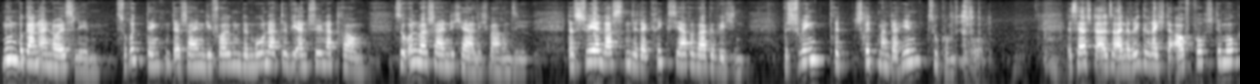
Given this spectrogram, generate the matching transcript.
nun begann ein neues Leben. Zurückdenkend erscheinen die folgenden Monate wie ein schöner Traum. So unwahrscheinlich herrlich waren sie. Das Schwerlastende der Kriegsjahre war gewichen. Beschwingt tritt, schritt man dahin, zukunftsfroh. Es herrschte also eine regelrechte Aufbruchsstimmung,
